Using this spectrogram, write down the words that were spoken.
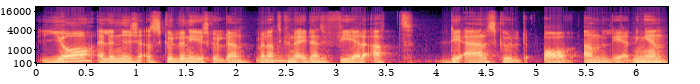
Ja, eller ny, alltså skulden är ju skulden, men att Mm. kunna identifiera att det är skuld av anledningen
